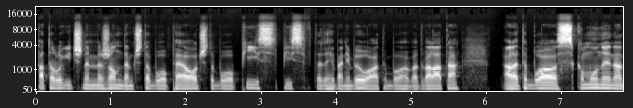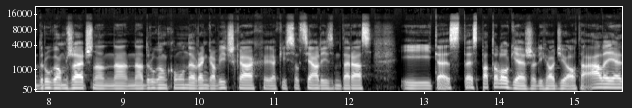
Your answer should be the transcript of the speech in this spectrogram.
patologicznym rządem, czy to było PO, czy to było PiS, PiS wtedy chyba nie było, a to było chyba dwa lata, ale to było z komuny na drugą rzecz, na, na, na drugą komunę w rękawiczkach, jakiś socjalizm teraz. I to jest, to jest patologia, jeżeli chodzi o to, ale ja,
